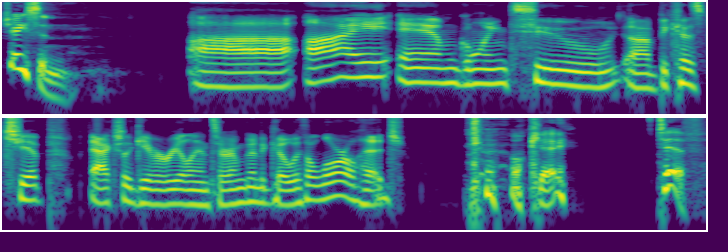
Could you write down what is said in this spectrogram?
Jason. Uh, I am going to, uh, because Chip actually gave a real answer, I'm going to go with a laurel hedge. Okay. Tiff.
